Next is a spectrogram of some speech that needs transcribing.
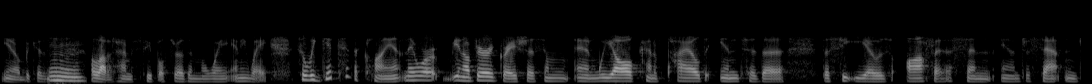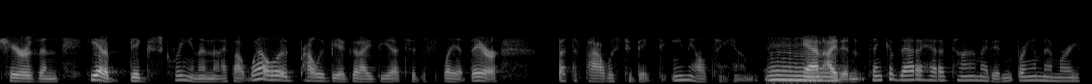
you know, because Mm. a lot of times people throw them away anyway. So we get to the client and they were, you know, very gracious and and we all kind of piled into the the CEO's office and and just sat in chairs and he had a big screen and I thought, well, it would probably be a good idea to display it there. But the file was too big to email to him. And I Mm. didn't think of that ahead of time. I didn't bring a memory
